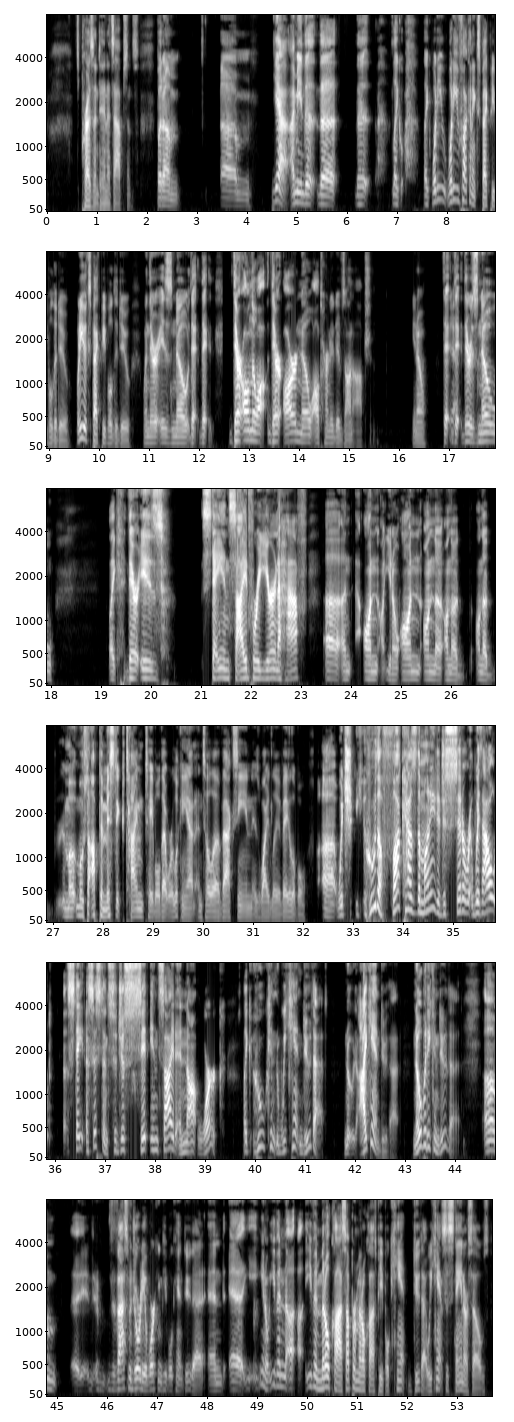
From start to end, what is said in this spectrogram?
It's present in its absence. But um, um, yeah. I mean the the the like like what do you what do you fucking expect people to do? What do you expect people to do when there is no that that there are no there are no alternatives on option. You know, Th- Yeah. th- there's no like there is stay inside for a year and a half uh on, you know on on the on the on the mo- most optimistic timetable that we're looking at until a vaccine is widely available. Uh which who the fuck has the money to just sit ar- without state assistance to just sit inside and not work? Like who can we can't do that. No i can't do that. Nobody can do that. Um the vast majority of working people can't do that. And uh, you know even uh, even middle class upper middle class people can't do that. We can't sustain ourselves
